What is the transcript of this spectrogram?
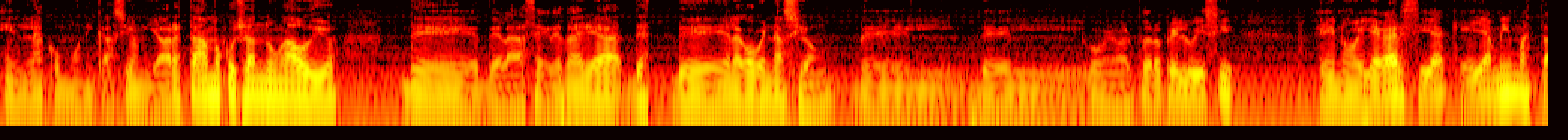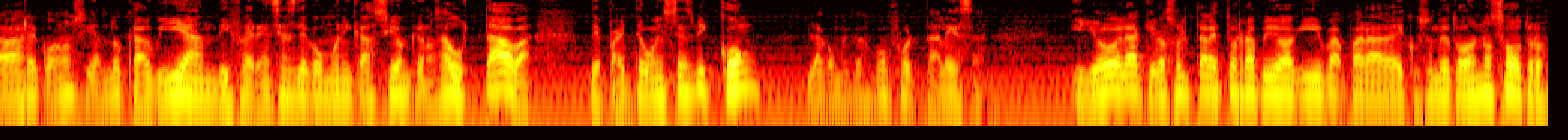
en la comunicación. Y ahora estábamos escuchando un audio de, de la secretaria de, la gobernación del, gobernador Pedro Pierluisi, eh, Noelia García, que ella misma estaba reconociendo que habían diferencias de comunicación que no se ajustaba de parte de Winston con la comunicación con Fortaleza. Y yo ¿verdad? quiero soltar esto rápido aquí pa- para la discusión de todos nosotros.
